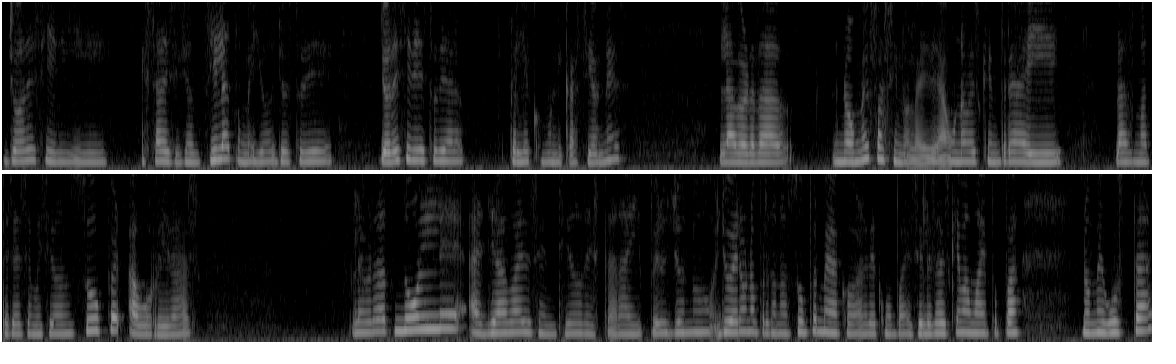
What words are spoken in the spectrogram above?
yo decidí esta decisión sí la tomé yo. Yo estudié, yo decidí estudiar telecomunicaciones. La verdad, no me fascinó la idea. Una vez que entré ahí, las materias se me hicieron súper aburridas. La verdad, no le hallaba el sentido de estar ahí, pero yo no, yo era una persona súper mega cobarde como para decirle, ¿sabes qué, mamá y papá? No me gusta,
